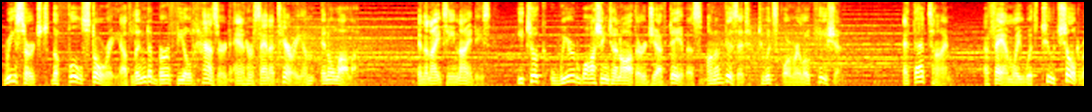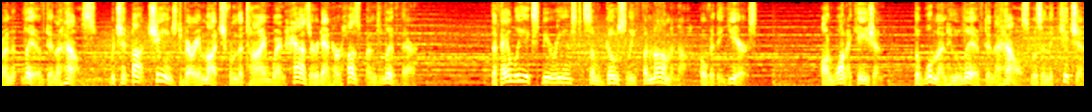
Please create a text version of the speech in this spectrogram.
researched the full story of Linda Burfield Hazzard and her sanitarium in Olalla. In the 1990s, he took Weird Washington author Jeff Davis on a visit to its former location. At that time, a family with two children lived in the house, which had not changed very much from the time when Hazzard and her husband lived there. The family experienced some ghostly phenomena over the years. On one occasion, the woman who lived in the house was in the kitchen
